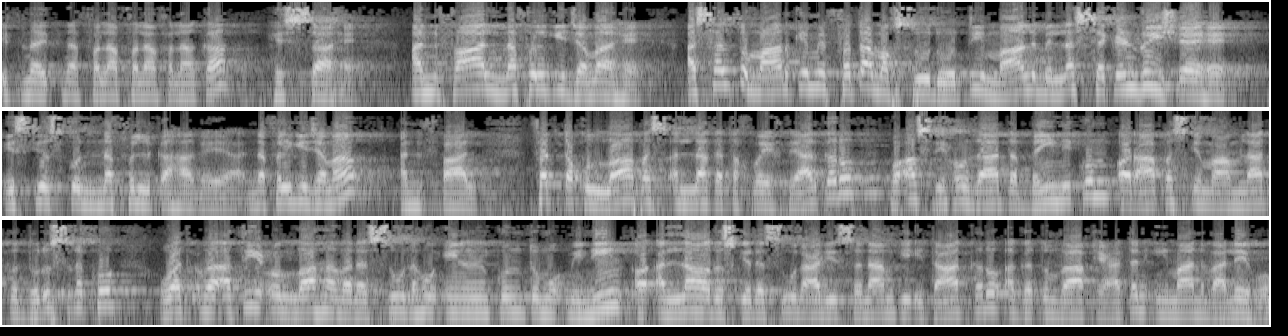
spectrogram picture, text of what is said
اتنا اتنا فلاں فلاں فلاں کا حصہ ہے۔ انفال نفل کی جمع ہے۔ اصل تو مارکے میں فتح مقصود ہوتی، مال ملنا سیکنڈری شے ہے۔ اس لیے اس کو نفل کہا گیا۔ نفل کی جمع انفال۔ فتق اللہ، بس اللہ کا تخوہ اختیار کرو۔ وہ ذات بینکم اور آپس کے معاملات کو درست رکھو۔ عطی اللہ و رسول اور اللہ اور اس کے رسول علیہ السلام کی اطاعت کرو۔ اگر تم واقعات ایمان والے ہو۔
